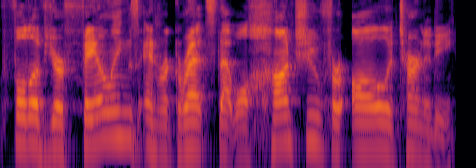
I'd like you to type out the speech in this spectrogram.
full of your failings and regrets that will haunt you for all eternity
